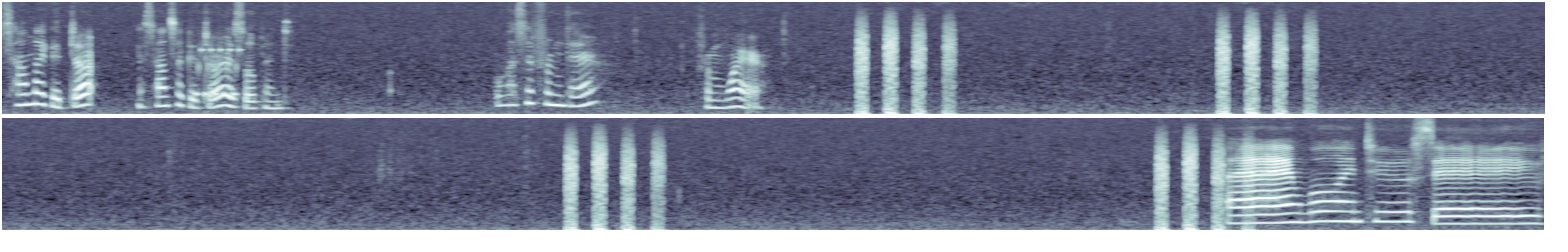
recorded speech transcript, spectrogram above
Sound like a door. It sounds like a door is opened. Was it from there? From where? To save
